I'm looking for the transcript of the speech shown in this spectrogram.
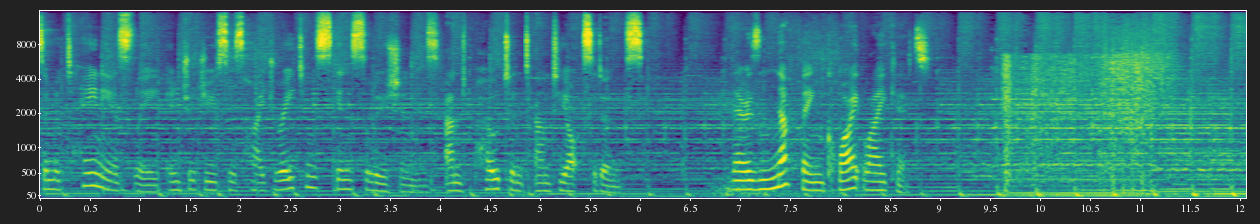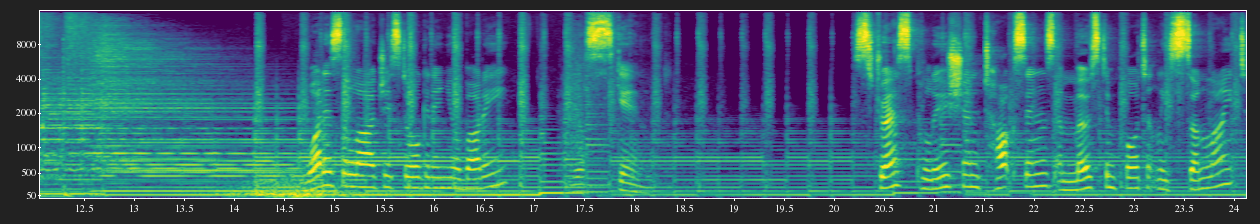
simultaneously introduces hydrating skin solutions and potent antioxidants. There is nothing quite like it. What is the largest organ in your body? Your skin. Stress, pollution, toxins, and most importantly, sunlight,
